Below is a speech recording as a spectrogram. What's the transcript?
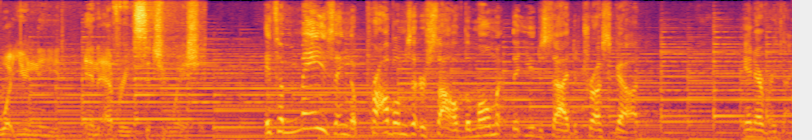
what you need in every situation. It's amazing the problems that are solved the moment that you decide to trust God in everything.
